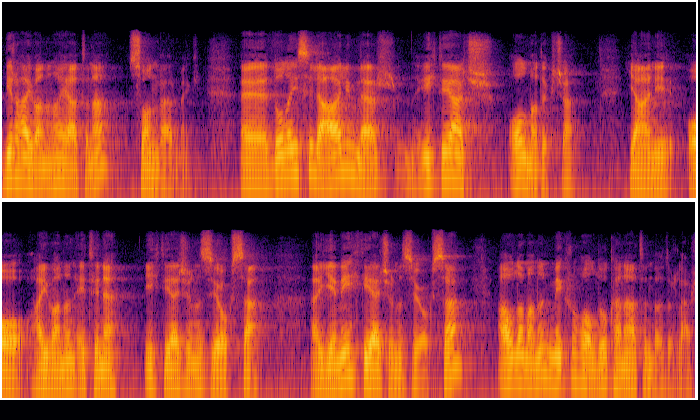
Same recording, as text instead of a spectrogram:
Bir hayvanın hayatına son vermek. E, Dolayısıyla alimler ihtiyaç olmadıkça yani o hayvanın etine ihtiyacınız yoksa, e, yeme ihtiyacınız yoksa avlamanın mekruh olduğu kanaatindadırlar.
